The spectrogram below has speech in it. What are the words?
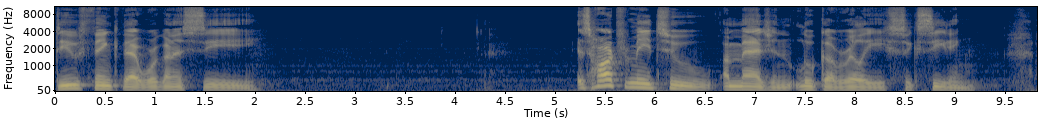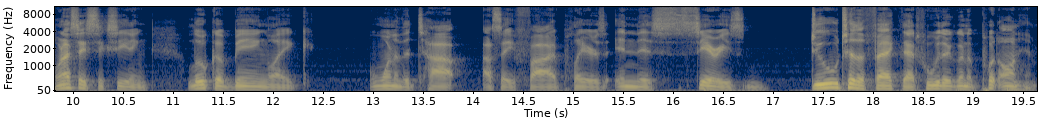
do you think that we're gonna see it's hard for me to imagine Luka really succeeding. When I say succeeding, Luka being like one of the top, I say five players in this series, due to the fact that who they're going to put on him.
